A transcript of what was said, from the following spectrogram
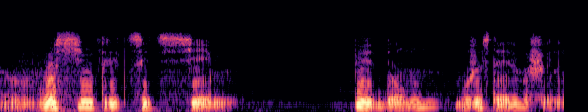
в 8.37. Перед домом уже стояли машины.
